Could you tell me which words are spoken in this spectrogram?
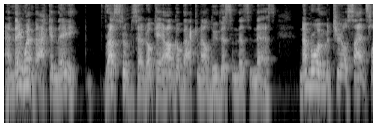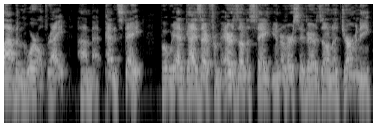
And they went back and they, Rustum said, Okay, I'll go back and I'll do this and this and this number one material science lab in the world, right? Um, at Penn State. But we had guys there from Arizona State, University of Arizona, Germany.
